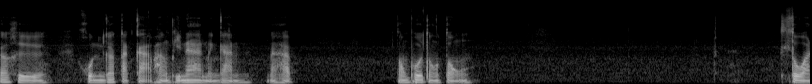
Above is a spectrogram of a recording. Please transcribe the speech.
ก็คือคุณก็ตะกกะพังพินาศเหมือนกันนะครับ ต้องพูดตรงๆ ส่วน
